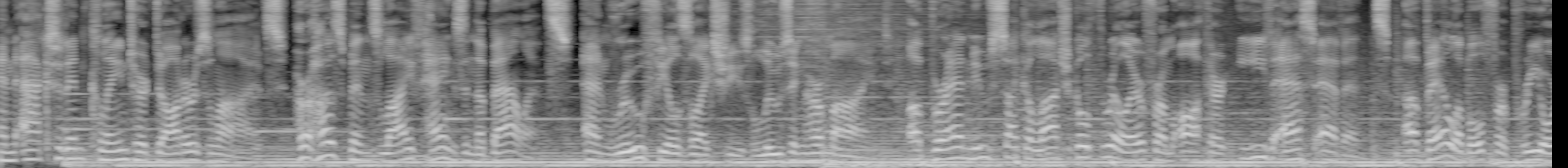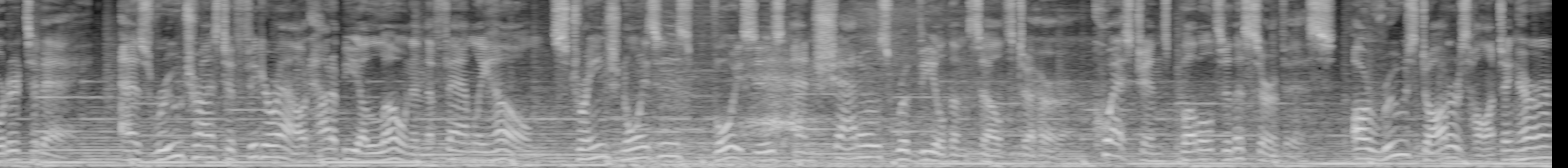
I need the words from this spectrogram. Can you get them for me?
An accident claimed her daughter's lives. Her husband's life hangs in the balance, and Rue feels like she's losing her mind. A brand new psychological thriller from author Eve S. Evans, available for pre order today. As Rue tries to figure out how to be alone in the family home, strange noises, voices, and shadows reveal themselves to her. Questions bubble to the surface. Are Rue's daughters haunting her?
